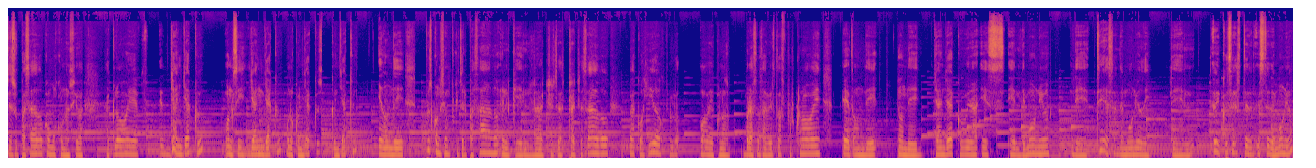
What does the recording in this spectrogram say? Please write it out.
de su pasado cómo conoció a Chloe Jan Yaku, bueno sí, Jan Yaku, bueno con Yaku, con Yaku, en donde pues conoció un poquito el pasado, el que el rechazado fue acogido con los brazos abiertos por Chloe, eh, donde, donde Jan Yaku es el demonio de, sí es el demonio de, del, es este, este demonio,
